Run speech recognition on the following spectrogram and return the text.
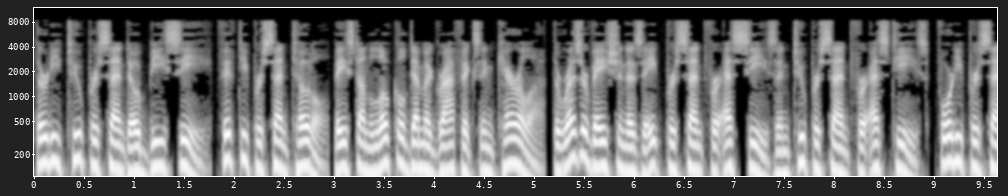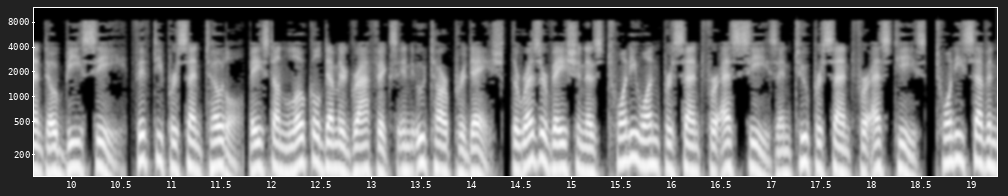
32% OBC, 50% total based on local demographics in Kerala. The reservation is 8% for SCs and 2% for STs, 40% OBC, 50% total based on local demographics in Uttar Pradesh. The reservation is 21% for SCs and 2% for STs, 27%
